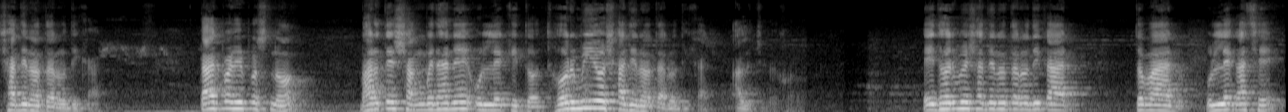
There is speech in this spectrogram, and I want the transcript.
স্বাধীনতার অধিকার। তারপরে প্রশ্ন, ভারতের সংবিধানে উল্লেখিত ধর্মীয় স্বাধীনতার অধিকার আলোচনা করো। এই ধর্মীয় স্বাধীনতার অধিকার তোমার উল্লেখ আছে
